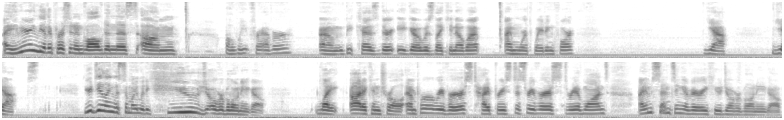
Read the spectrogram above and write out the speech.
I am hearing the other person involved in this, um, I'll wait forever, um, because their ego was like, you know what? I'm worth waiting for. Yeah. Yeah. You're dealing with somebody with a huge overblown ego like out of control. Emperor reversed, High Priestess reversed, Three of Wands. I'm sensing a very huge overblown ego.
